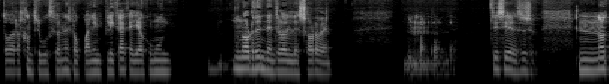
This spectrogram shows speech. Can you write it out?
todas las contribuciones, lo cual implica que haya como un, un orden dentro del desorden. Mm, sí, sí, eso no,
